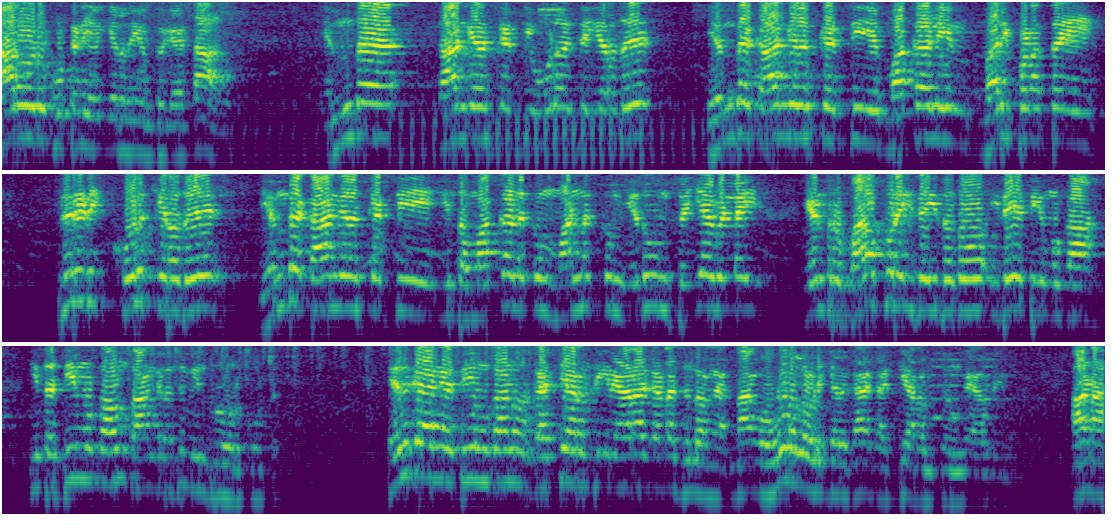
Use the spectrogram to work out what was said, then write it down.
யாரோடு கூட்டணி வைக்கிறது என்று கேட்டால் எந்த காங்கிரஸ் கட்சி ஊழல் செய்கிறது எந்த காங்கிரஸ் கட்சி மக்களின் வரி பணத்தை திருடி கொடுக்கிறது எந்த காங்கிரஸ் கட்சி இந்த மக்களுக்கும் மண்ணுக்கும் எதுவும் செய்யவில்லை என்று பரப்புரை செய்ததோ இதே திமுக. இந்த திமுகவும் காங்கிரசும் இன்று ஒரு கூட்டு. எதுக்காக திமுகன்னு ஒரு கட்சி ஆரம்பிச்சீங்கன்னு யாராவது கேட்டா சொல்லுவாங்க நாங்க ஊழல் ஒழிக்கிறதுக்காக கட்சி ஆரம்பிச்சோங்க அப்படின்னு. ஆனா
